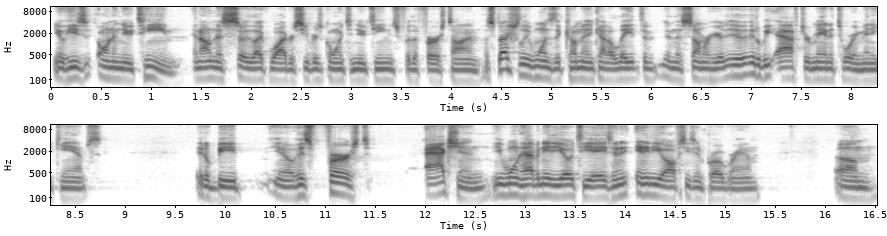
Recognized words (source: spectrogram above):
you know he's on a new team, and I don't necessarily like wide receivers going to new teams for the first time, especially ones that come in kind of late in the summer. Here, it'll be after mandatory mini camps. It'll be you know his first action. He won't have any of the OTAs and any of the offseason program. Um,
